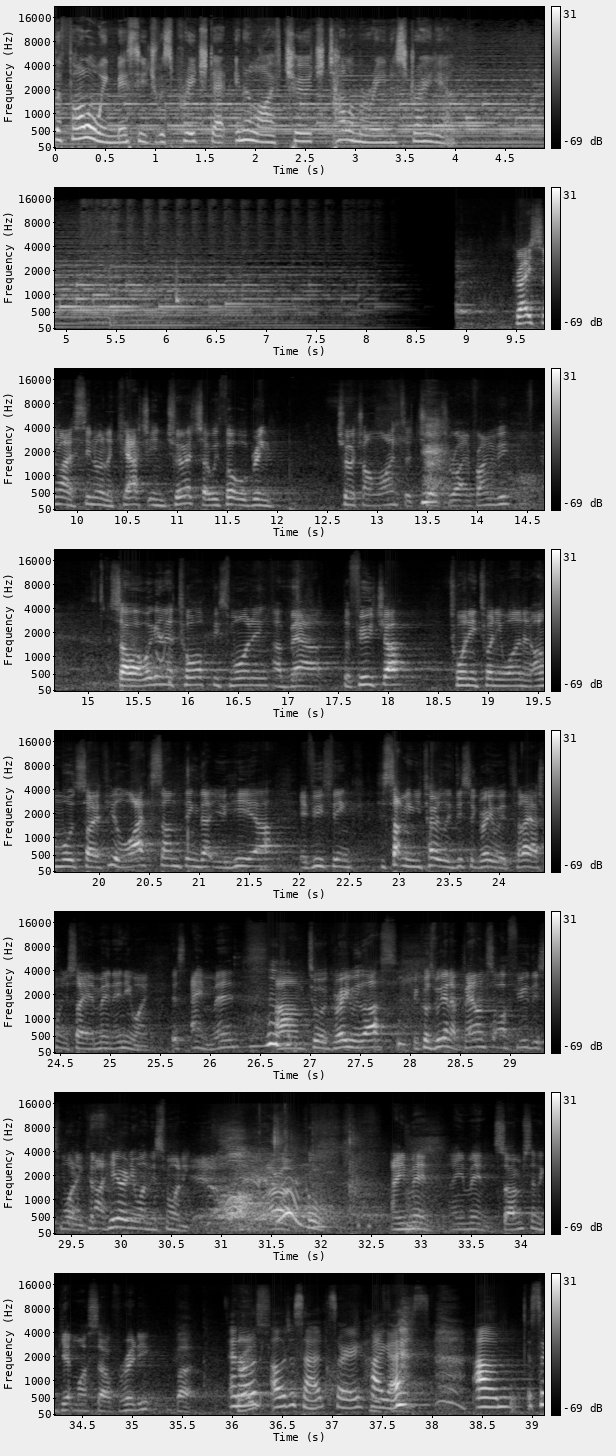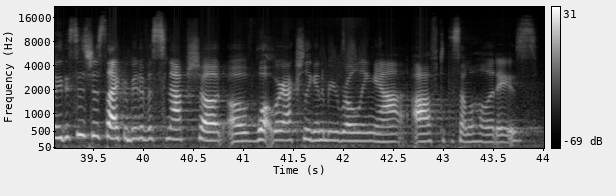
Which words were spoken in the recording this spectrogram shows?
The following message was preached at Inner Life Church, Tullamarine, Australia. Grace and I are sitting on a couch in church, so we thought we'll bring church online to church right in front of you. So uh, we're going to talk this morning about the future, 2021 and onwards. So if you like something that you hear, if you think it's something you totally disagree with today, I just want you to say amen anyway. Just amen um, to agree with us because we're going to bounce off you this morning. Can I hear anyone this morning? All right, cool. Amen. Amen. So I'm just going to get myself ready, but And I'll, I'll just add, sorry, hi guys. Um, so this is just like a bit of a snapshot of what we're actually going to be rolling out after the summer holidays.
